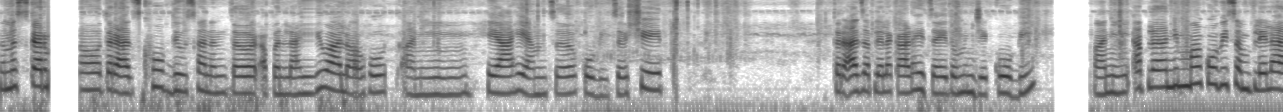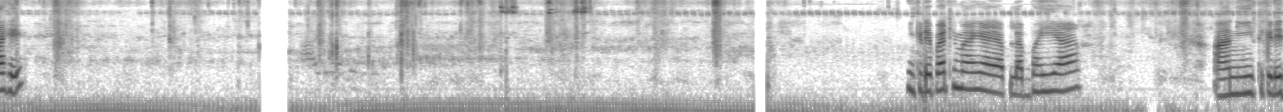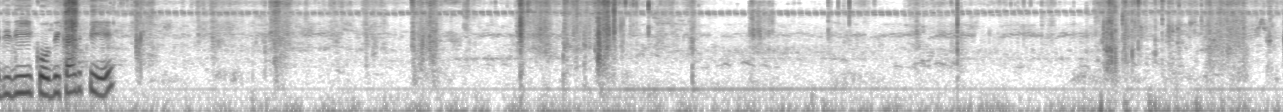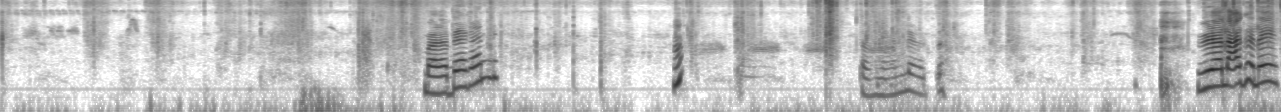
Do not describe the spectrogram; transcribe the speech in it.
नमस्कार तर आज खूप दिवसानंतर आपण लाईव्ह आलो आहोत आणि हे आहे आमचं कोबीचं शेत. तर आज आपल्याला काढायचं आहे तो म्हणजे कोबी. आणि आपला निम्मा कोबी संपलेला आहे. इकडे पाठीमागे आहे आपला भैया. आणि तिकडे दिदी कोबी काढतीये. बाळा बॅग आणली. हं? ताईने आणल्या वाटतं वेळा लागल आहे.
